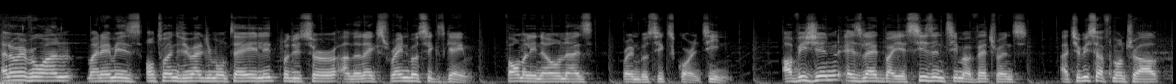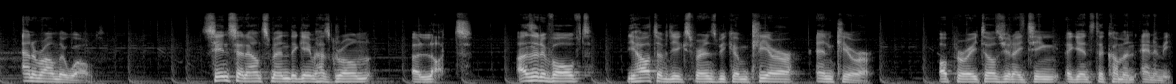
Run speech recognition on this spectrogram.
Hello everyone, my name is Antoine Vimal-Dumontet, lead producer on the next Rainbow Six game, formerly known as Rainbow Six Quarantine. Our vision is led by a seasoned team of veterans at Ubisoft Montreal and around the world. Since announcement, the game has grown a lot. As it evolved, the heart of the experience became clearer and clearer. Operators uniting against a common enemy.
